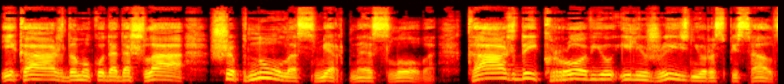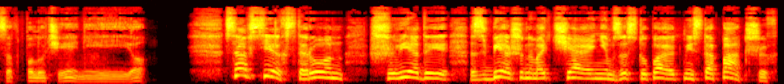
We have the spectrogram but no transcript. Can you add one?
и каждому, куда дошла, шепнула смертное слово. Каждый кровью или жизнью расписался в получении ее. Со всех сторон шведы с бешеным отчаянием заступают места падших,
